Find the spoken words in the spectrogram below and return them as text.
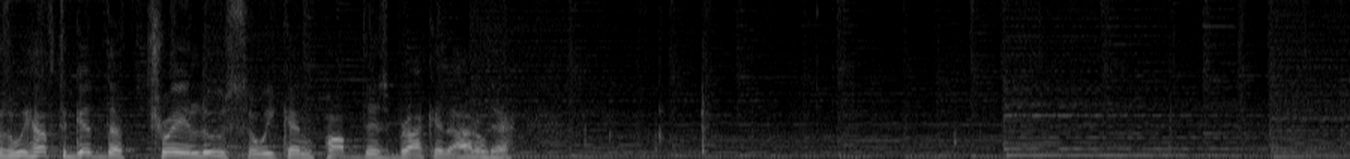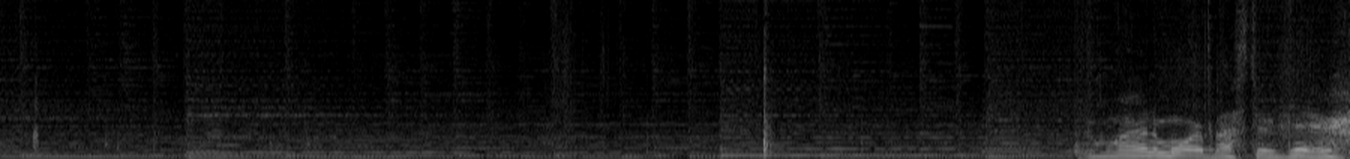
because we have to get the tray loose so we can pop this bracket out of there. There.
